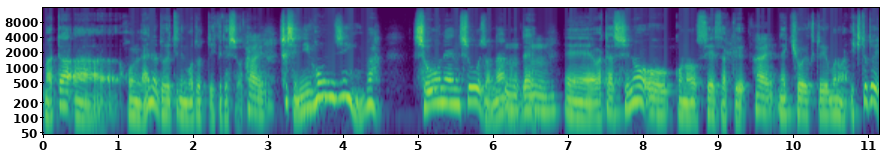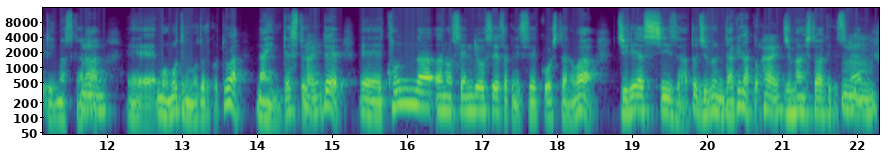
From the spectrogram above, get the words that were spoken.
また、あ本来のドイツに戻っていくでしょう。はい、しかし、日本人は、少年少女なので、うんうん、えー、私のこの政策、はい、ね、教育というものが行き届いていますから、うん、えー、もう元に戻ることはないんですと言って、はい、えー、こんなあの占領政策に成功したのは、ジュリアス・シーザーと自分だけだと自慢したわけですね。はいうん、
